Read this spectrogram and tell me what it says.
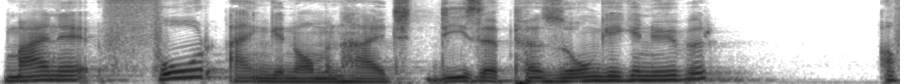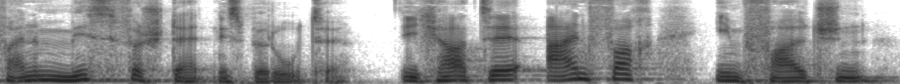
meine Voreingenommenheit dieser Person gegenüber auf einem Missverständnis beruhte. Ich hatte einfach im falschen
